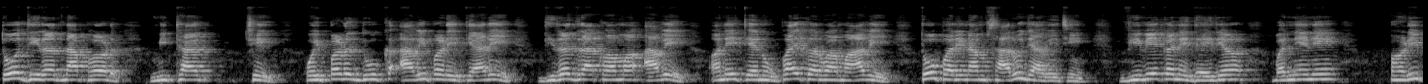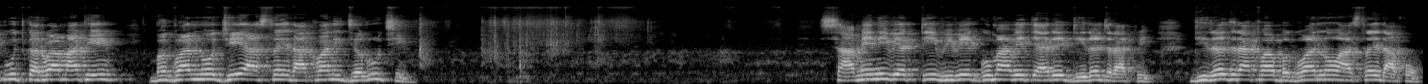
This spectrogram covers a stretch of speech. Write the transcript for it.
તો ધીરજના ફળ મીઠા છે. કોઈ પણ દુઃખ આવી પડે ત્યારે ધીરજ રાખવામાં આવે અને તેનો ઉપાય કરવામાં આવે તો પરિણામ સારું જ આવે છે. વિવેક અને ધૈર્ય બંનેને ભળીભૂત કરવા માટે ભગવાનનો જે આશ્રય રાખવાની જરૂર છે. સામેની વ્યક્તિ વિવેક ગુમાવે ત્યારે ધીરજ રાખવી. ધીરજ રાખવા ભગવાનનો આશ્રય રાખો.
